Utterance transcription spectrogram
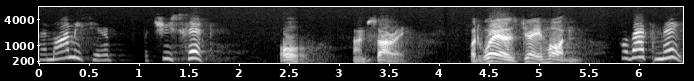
My mommy's here, but she's sick. Oh, I'm sorry. But where's Jay Horton? Well, that's me.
